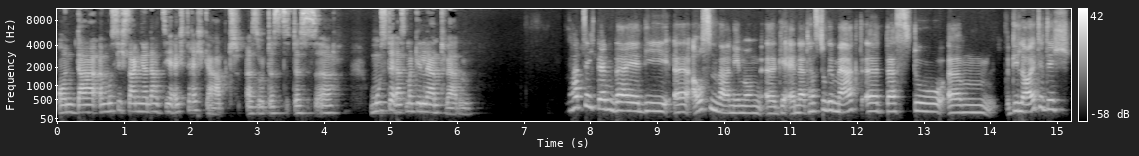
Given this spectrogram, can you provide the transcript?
Und da muss ich sagen, ja, da hat sie echt recht gehabt. Also das, das äh, musste erstmal gelernt werden. Hat sich denn die äh, Außenwahrnehmung äh, geändert? Hast du gemerkt, äh, dass du ähm, die Leute dich,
